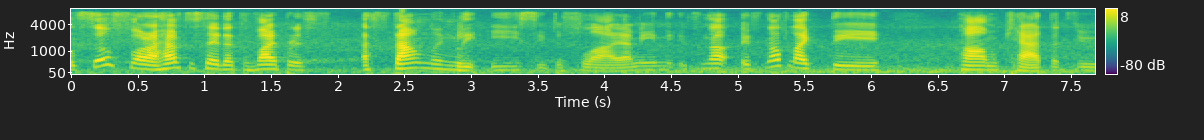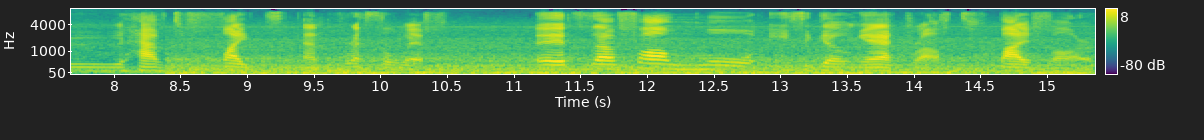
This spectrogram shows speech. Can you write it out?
Well, so far I have to say that the Viper is astoundingly easy to fly. I mean, it's not it's not like the Tomcat that you have to fight and wrestle with. It's a far more easygoing aircraft by far.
